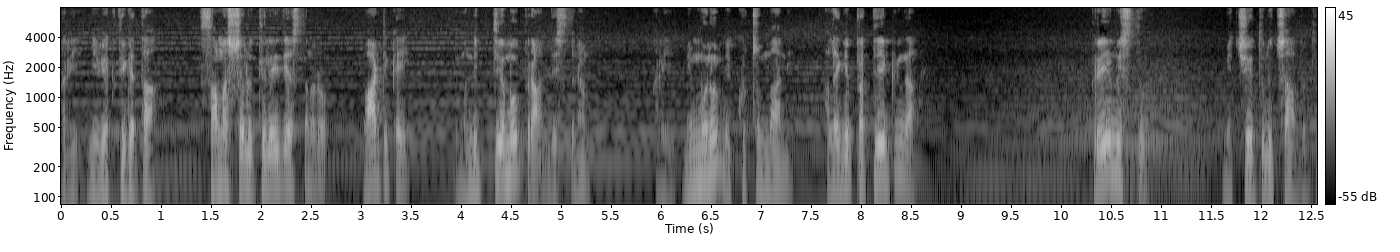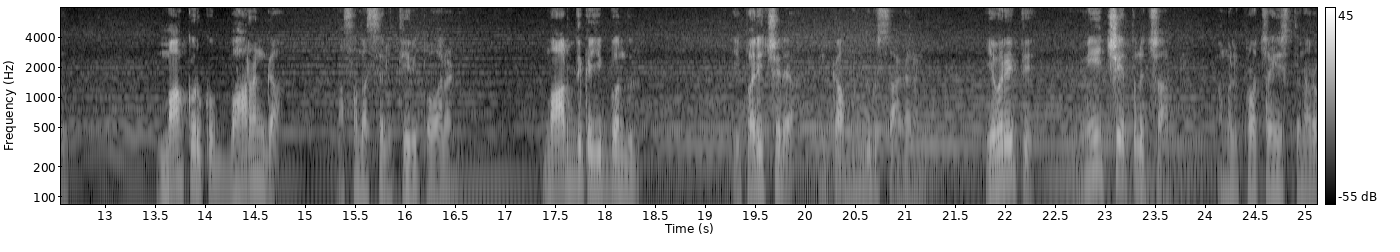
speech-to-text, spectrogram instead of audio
మరి మీ వ్యక్తిగత సమస్యలు తెలియజేస్తున్నారో వాటికై మేము నిత్యము ప్రార్థిస్తున్నాం. మరి మిమ్మును మీ కుటుంబాన్ని అలాగే ప్రత్యేకంగా ప్రేమిస్తూ మీ చేతులు చాపుతూ మా కొరకు భారంగా మా సమస్యలు తీరిపోవాలని మా ఆర్థిక ఇబ్బందులు ఈ పరిచర్య ఇంకా ముందుకు సాగాలని ఎవరైతే మీ చేతులు చాపి మమ్మల్ని ప్రోత్సహిస్తున్నారో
